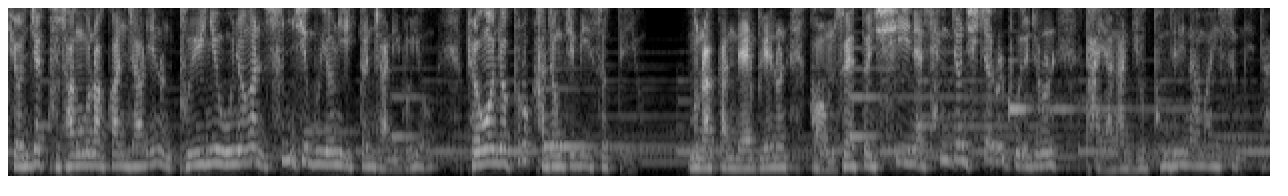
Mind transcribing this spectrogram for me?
현재 구상문학관 자리는 부인이 운영한 순시무연이 있던 자리고요. 병원 옆으로 가정집이 있었대요. 문학관 내부에는 검소했던 시인의 생전 시절을 보여주는 다양한 유품들이 남아 있습니다.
